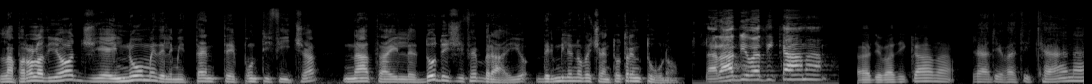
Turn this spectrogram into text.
La parola di oggi è il nome dell'emittente pontificia nata il 12 febbraio del 1931. La Radio Vaticana. Radio Vaticana. Radio Vaticana.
